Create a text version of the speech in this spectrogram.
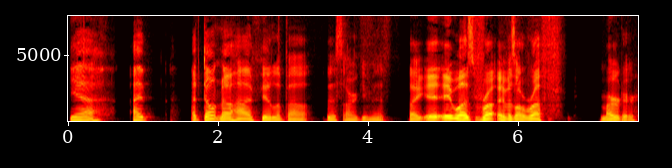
yeah, I I don't know how I feel about this argument. Like it, it was rough. It was a rough murder,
